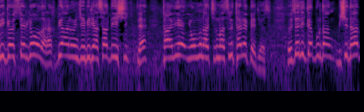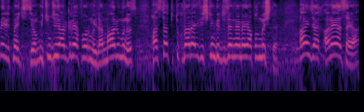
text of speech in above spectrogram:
bir gösterge olarak bir an önce bir yasal değişiklikle tahliye yolunun açılmasını talep ediyoruz. Özellikle buradan bir şey daha belirtmek istiyorum. Üçüncü yargı reformuyla malumunuz hasta tutuklara ilişkin bir düzenleme yapılmıştı. Ancak anayasaya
